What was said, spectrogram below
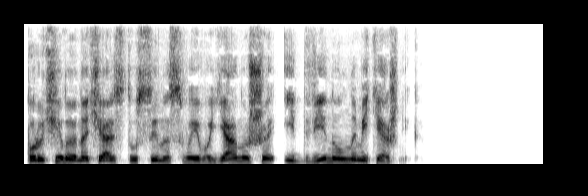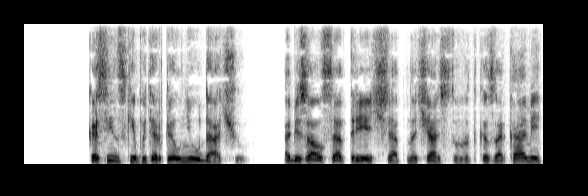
поручил ее начальству сына своего Януша и двинул на мятежника. Косинский потерпел неудачу, обязался отречься от начальства над казаками,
